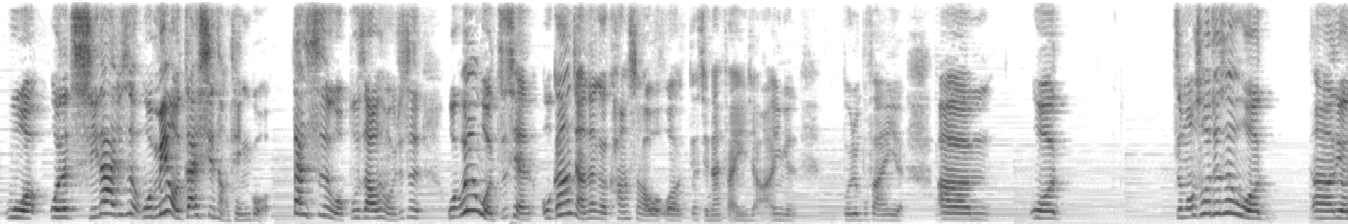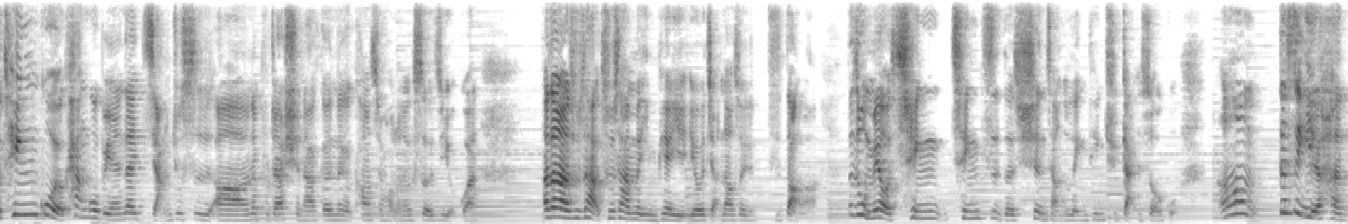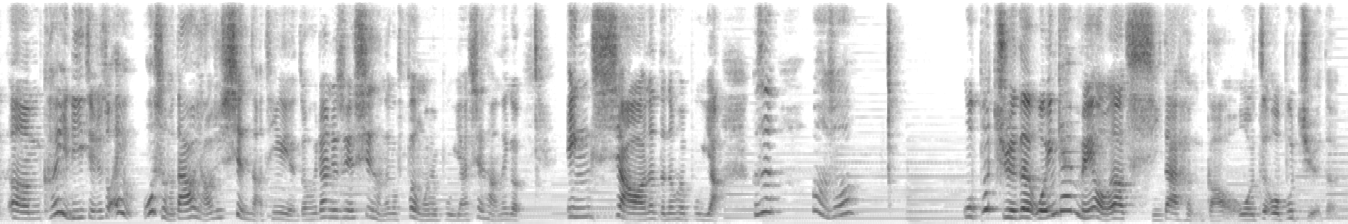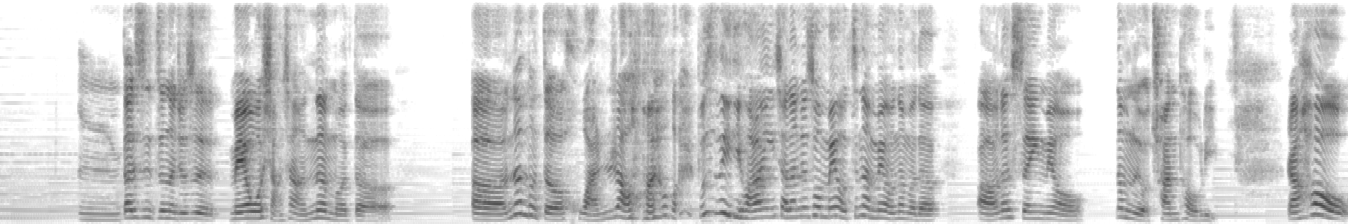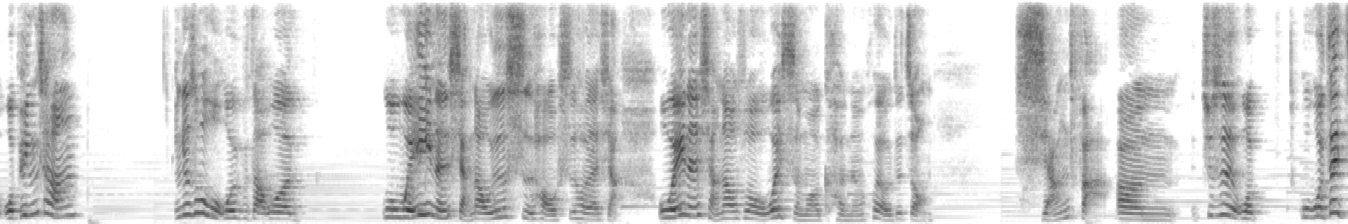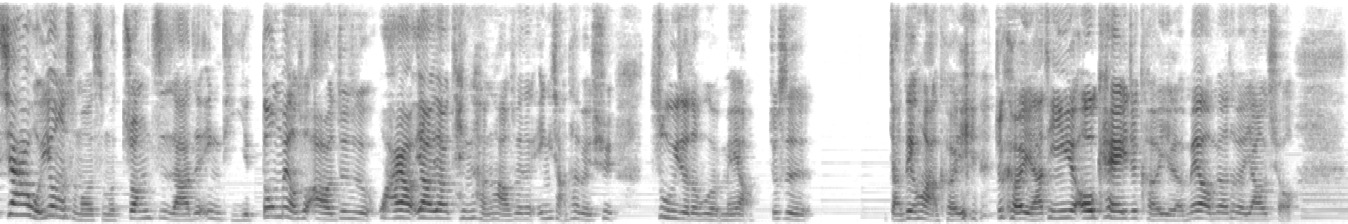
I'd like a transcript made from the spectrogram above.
我我的期待就是我没有在现场听过，但是我不知道为什么，就是我因为我之前我刚刚讲那个 concert 我我要简单翻译一下啊，因为我就不翻译了。嗯，我怎么说？就是我。呃，有听过，有看过别人在讲，就是啊、那 projection 啊，跟那个 concert hall 的那个设计有关。啊，当然出他出他们影片也也有讲到，所以就知道了。但是我没有亲亲自的现场聆听去感受过。然后，但是也很嗯、可以理解，就说，哎，为什么大家会想要去现场听一个演奏会？但就是因为现场那个氛围会不一样，现场那个音效啊，那等等会不一样。可是我想说，我不觉得，我应该没有要期待很高，我这我不觉得。嗯，但是真的就是没有我想象的那么的，呃，那么的环绕，然后不是立体环绕音效，但就是说没有，真的没有那么的，呃，那声音没有那么的有穿透力。然后我平常应该说我我也不知道，我我唯一能想到，我就是事后事后在想，我唯一能想到说我为什么可能会有这种想法，嗯，就是我。我我在家我用了什么什么装置啊，这硬体也都没有说啊，就是哇要要要听很好，所以那个音响特别去注意着都不没有，就是讲电话可以就可以啊，听音乐 OK 就可以了，没有没有特别要求。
